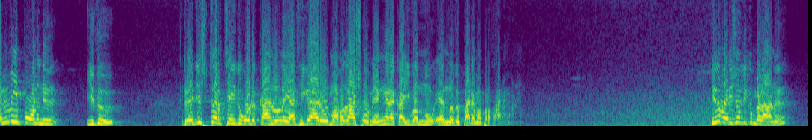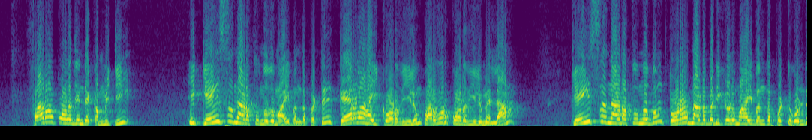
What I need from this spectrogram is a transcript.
എം വി പോളിന് ഇത് രജിസ്റ്റർ ചെയ്തു കൊടുക്കാനുള്ള അധികാരവും അവകാശവും എങ്ങനെ കൈവന്നു എന്നത് പരമപ്രധാനമാണ്. ഇത് പരിശോധിക്കുമ്പോഴാണ് ഫാറൂഖ് കോളേജിന്റെ കമ്മിറ്റി ഈ കേസ് നടത്തുന്നതുമായി ബന്ധപ്പെട്ട് കേരള ഹൈക്കോടതിയിലും പറവൂർ കോടതിയിലുമെല്ലാം കേസ് നടത്തുന്നതും തുടർ നടപടികളുമായി ബന്ധപ്പെട്ടുകൊണ്ട്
